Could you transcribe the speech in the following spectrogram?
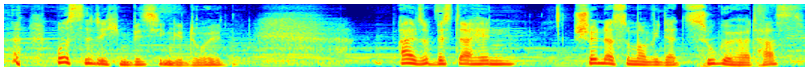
musst du dich ein bisschen gedulden. Also bis dahin, schön, dass du mal wieder zugehört hast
